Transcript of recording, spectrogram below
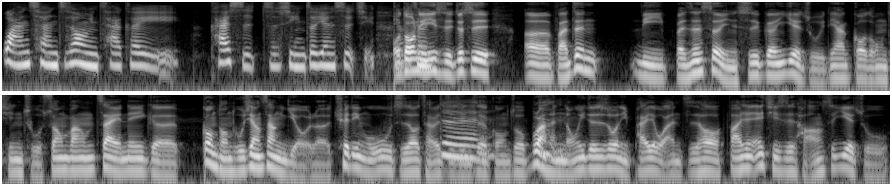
完成之后，你才可以开始执行这件事情。我懂你意思，就是呃，反正你本身摄影师跟业主一定要沟通清楚，双方在那个。共同图像上有了确定无误之后，才会执行这个工作，不然很容易就是说你拍完之后发现，哎、欸，其实好像是业主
